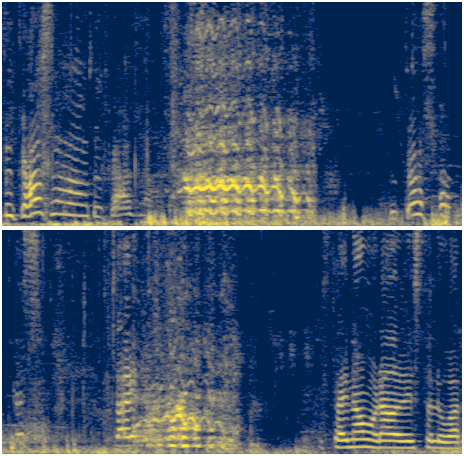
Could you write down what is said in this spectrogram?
tu casa, tu casa. Tu casa. es- Está, está enamorado de este lugar.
